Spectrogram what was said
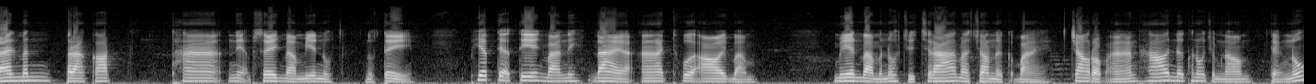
ដែលមិនប្រកាសថាអ្នកផ្សេងបាទមាននោះនោះទេ ភាពតាក់ទាញបាទនេះដែលអាចធ្វើឲ្យបាទមានបាទមនុស្សជាច្រើនបាទចង់នៅក្បែរចង់រាប់អានហើយនៅក្នុងចំណោមទាំងនោះ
